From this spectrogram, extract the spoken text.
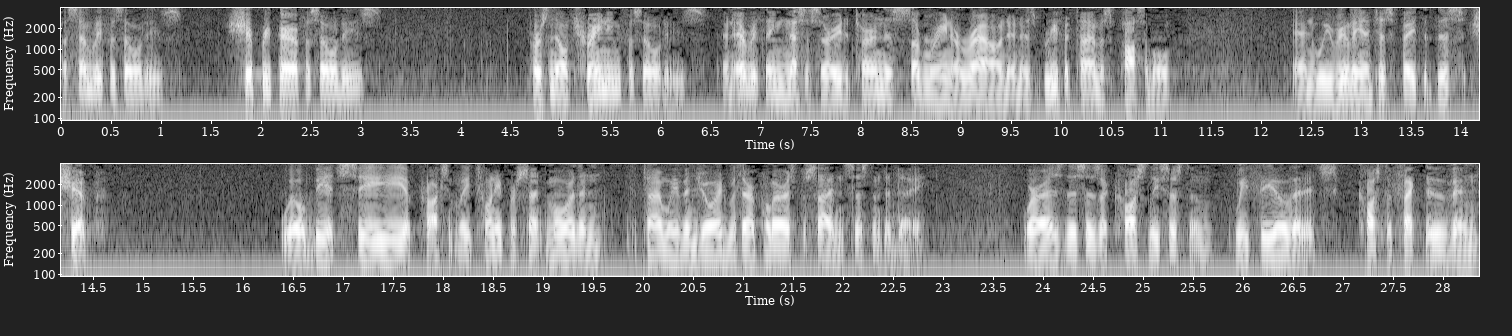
assembly facilities, ship repair facilities, personnel training facilities, and everything necessary to turn this submarine around in as brief a time as possible. And we really anticipate that this ship will be at sea approximately 20% more than the time we've enjoyed with our Polaris Poseidon system today. Whereas this is a costly system, we feel that it's cost effective and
